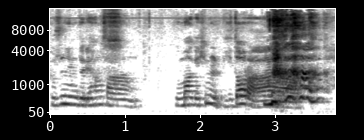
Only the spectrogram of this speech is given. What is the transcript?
교수님들이 항상 음악의 힘을 믿어라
